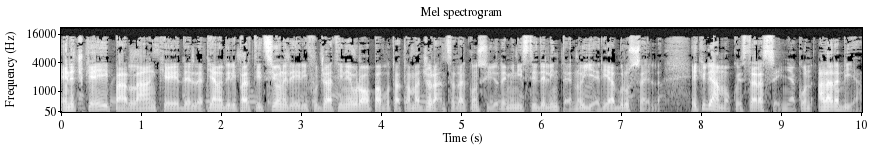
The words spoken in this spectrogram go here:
NHK parla anche del piano di ripartizione dei rifugiati in Europa Europa votato a maggioranza dal Consiglio dei Ministri dell'Interno ieri a Bruxelles. E chiudiamo questa rassegna con Al-Arabia.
